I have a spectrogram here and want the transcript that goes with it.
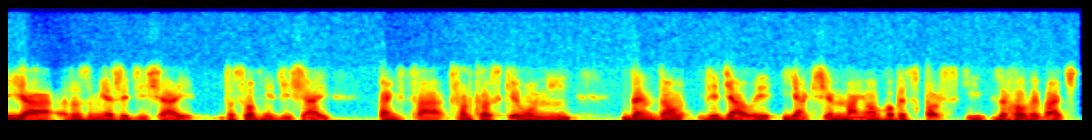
I ja rozumiem, że dzisiaj, dosłownie dzisiaj, państwa członkowskie Unii będą wiedziały, jak się mają wobec Polski zachowywać.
